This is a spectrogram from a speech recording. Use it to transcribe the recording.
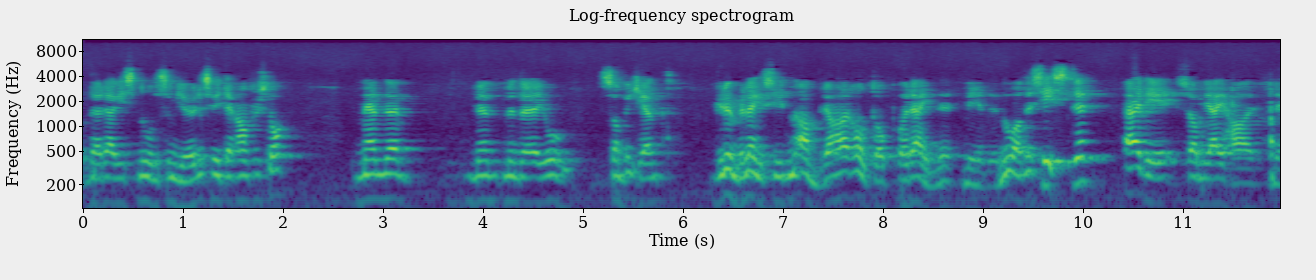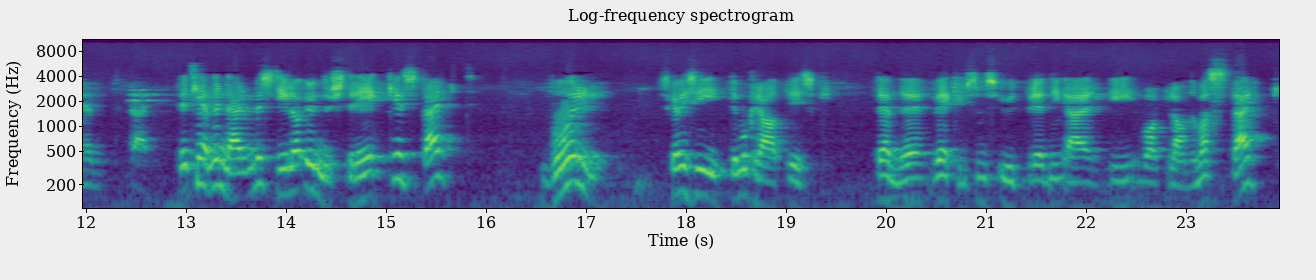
Og det er det visst noen som gjør det, så vidt jeg kan forstå. Men, eh, men, men det er jo som bekjent grumme lenge siden andre har holdt opp å regne med det. Noe av det siste er det som jeg har nevnt der. Det tjener nærmest til å understreke sterkt hvor, skal vi si, demokratisk denne vekkelsens utbredning er i vårt land. Den var sterk,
